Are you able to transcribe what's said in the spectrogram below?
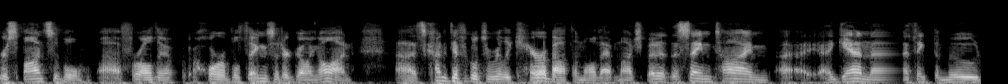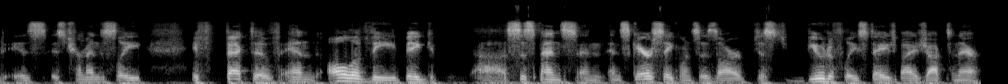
responsible uh, for all the horrible things that are going on. Uh, it's kind of difficult to really care about them all that much, but at the same time, uh, again, I think the mood is is tremendously effective, and all of the big uh, suspense and, and scare sequences are just beautifully staged by Jacques Tourneur.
